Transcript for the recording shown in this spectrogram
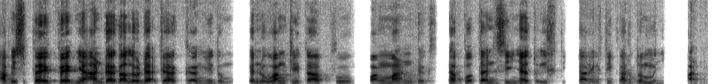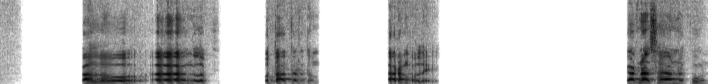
Tapi sebaik-baiknya Anda kalau tidak dagang, itu mungkin uang ditabung, uang mandek. Ya potensinya itu ikhtikar. Ikhtikar itu menyimpan. Kalau uh, ngelebih kota tertentu sekarang oleh karena saya nekun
